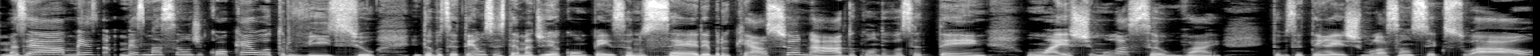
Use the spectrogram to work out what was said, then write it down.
mas é a mes mesma ação de qualquer outro vício. Então você tem um sistema de recompensa no cérebro que é acionado quando você tem uma estimulação, vai. Então você tem a estimulação sexual,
